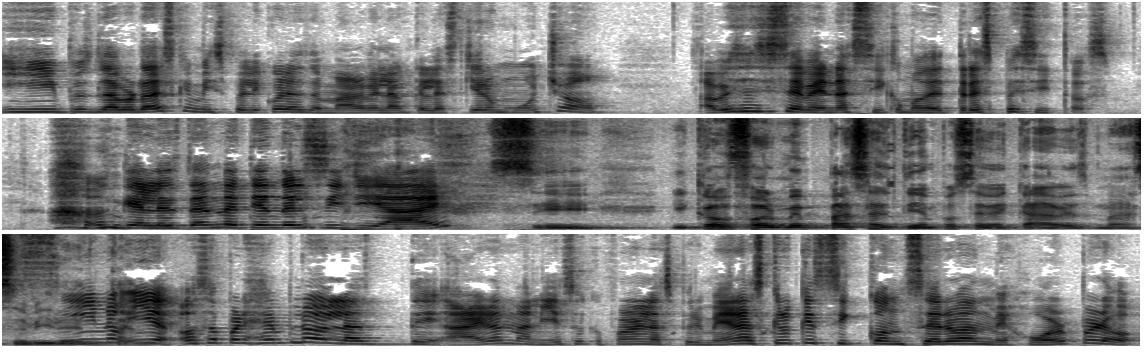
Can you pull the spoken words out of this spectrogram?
Y pues la verdad es que mis películas de Marvel, aunque las quiero mucho, a veces sí se ven así como de tres pesitos. Aunque le estén metiendo el CGI. Sí, y conforme pasa el tiempo se ve cada vez más evidente. Sí, no, y, o sea, por ejemplo, las de Iron Man y eso que fueron las primeras, creo que sí conservan mejor, pero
